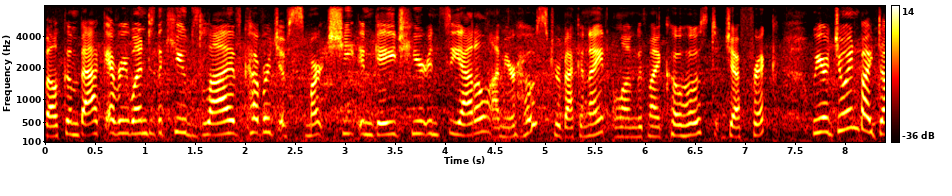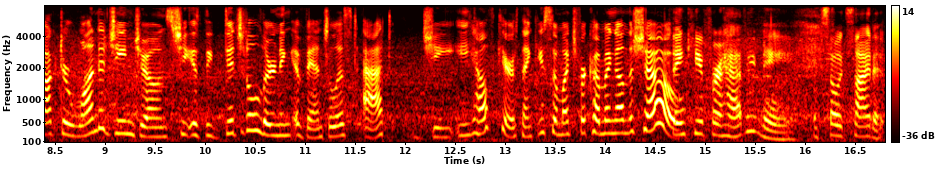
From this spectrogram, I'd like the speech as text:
Welcome back everyone to theCUBE's live coverage of Smartsheet Engage here in Seattle. I'm your host, Rebecca Knight, along with my co-host, Jeff Frick. We are joined by Dr. Wanda Jean Jones. She is the Digital Learning Evangelist at GE Healthcare. Thank you so much for coming on the show. Thank you for having me. I'm so excited.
